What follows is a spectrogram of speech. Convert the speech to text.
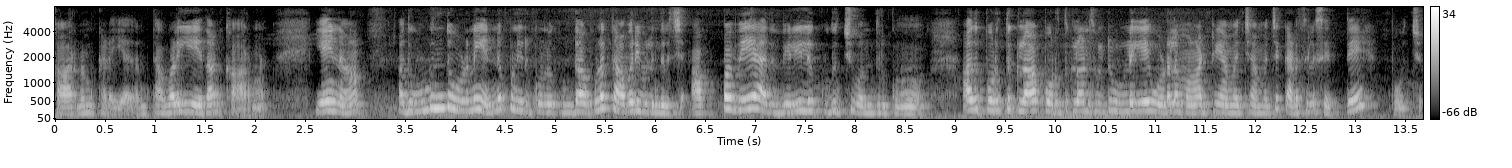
காரணம் கிடையாது. அந்த தவளையே தான் காரணம். ஏன்னா அது உளுந்த உடனே என்ன பண்ணியிருக்கணும் குண்டாக்குள்ளே தவறி விழுந்துருச்சு. அப்போவே அது வெளியில் குதிச்சு வந்திருக்கணும். அது பொறுத்துக்கலாம் பொறுத்துக்கலாம்னு சொல்லிட்டு உள்ளேயே உடலை மாற்றி அமைச்சு அமைச்சு கடைசியில் செத்தே போச்சு.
